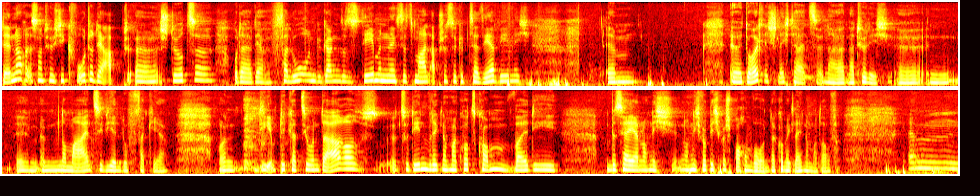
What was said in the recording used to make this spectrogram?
Dennoch ist natürlich die Quote der Abstürze oder der verloren gegangenen Systeme, nächstes Mal, Abschüsse gibt es ja sehr wenig. Ähm, äh, deutlich schlechter als in, natürlich äh, in, im, im, normalen zivilen Luftverkehr. Und die Implikationen daraus, zu denen will ich noch mal kurz kommen, weil die bisher ja noch nicht, noch nicht wirklich besprochen wurden. Da komme ich gleich nochmal drauf. Ähm,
